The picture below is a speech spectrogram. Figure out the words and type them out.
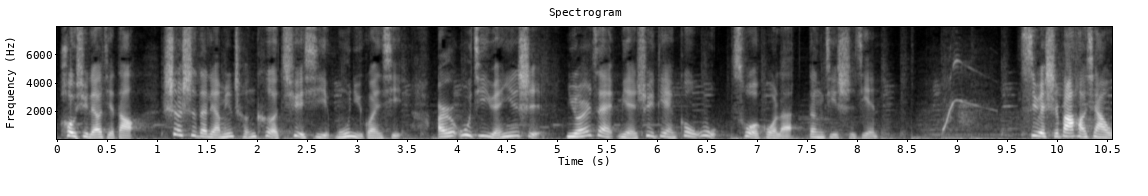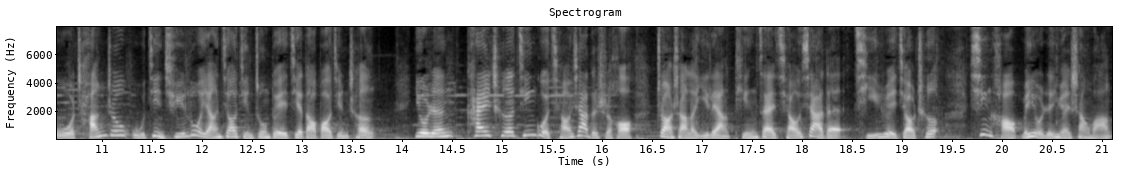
后续了解到。涉事的两名乘客确系母女关系，而误机原因是女儿在免税店购物，错过了登机时间。四月十八号下午，常州武进区洛阳交警中队接到报警称，有人开车经过桥下的时候，撞上了一辆停在桥下的奇瑞轿车，幸好没有人员伤亡。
